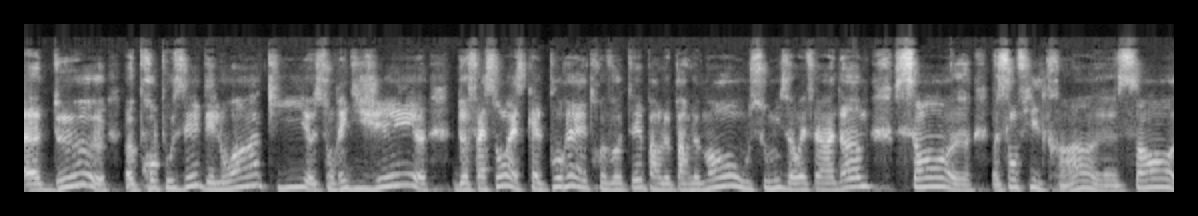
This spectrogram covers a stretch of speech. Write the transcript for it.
euh, de euh, proposer des lois qui sont rédigées de façon à ce qu'elles pourraient être votées par le Parlement ou soumises au référendum sans, filtre, hein, sans,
